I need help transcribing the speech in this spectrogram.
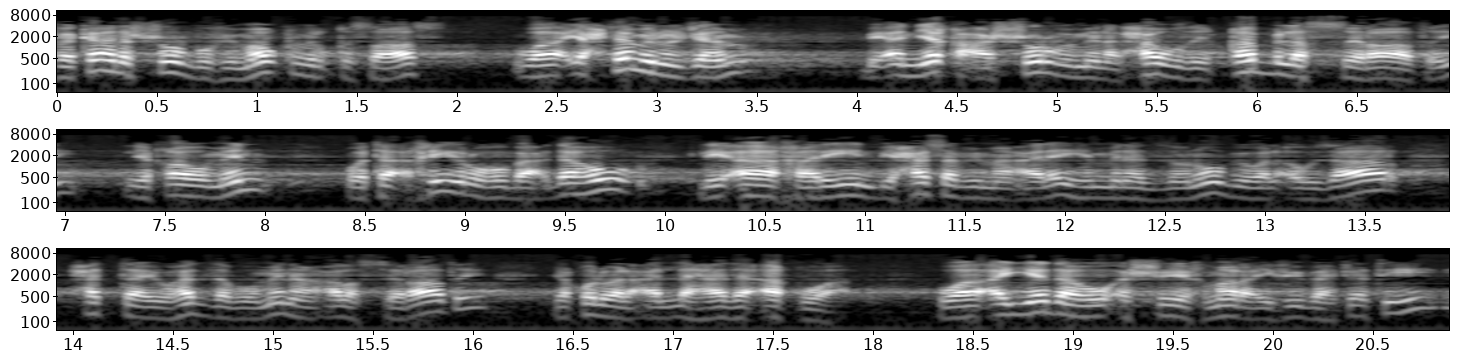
فكان الشرب في موقف القصاص ويحتمل الجمع بأن يقع الشرب من الحوض قبل الصراط لقوم وتأخيره بعده لآخرين بحسب ما عليهم من الذنوب والأوزار حتى يهذبوا منها على الصراط. يقول ولعل هذا أقوى. وأيده الشيخ مرعي في بهجته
